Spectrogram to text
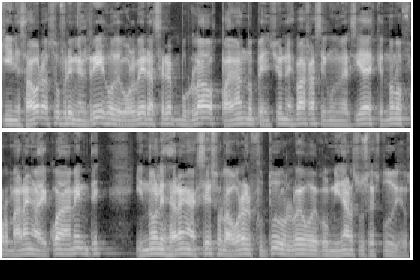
quienes ahora sufren el riesgo de volver a ser burlados pagando pensiones bajas en universidades que no los formarán adecuadamente y no les darán acceso laboral futuro luego de culminar sus estudios.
